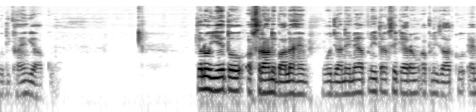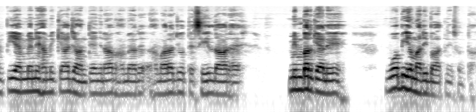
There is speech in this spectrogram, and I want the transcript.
वो दिखाएँगे आपको। चलो ये तो अफसरान बाला हैं, वो जाने, मैं अपनी तरफ़ से कह रहा हूँ, अपनी ज़ात को। M P M N A हमें क्या जानते हैं जनाब? हमारे, हमारा जो तहसीलदार है, मिंबर कह ले, वो भी हमारी बात नहीं सुनता।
